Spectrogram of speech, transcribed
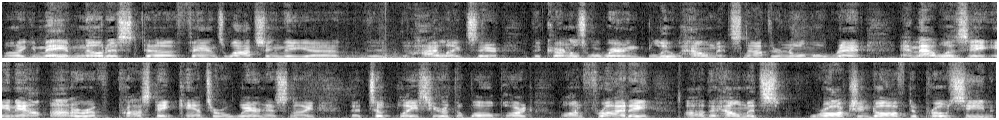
Well, you may have noticed, uh, fans watching the, uh, the, the highlights there, the Colonels were wearing blue helmets, not their normal red, and that was a, in honor of Prostate Cancer Awareness Night that took place here at the ballpark on Friday. Uh, the helmets were auctioned off to proceed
